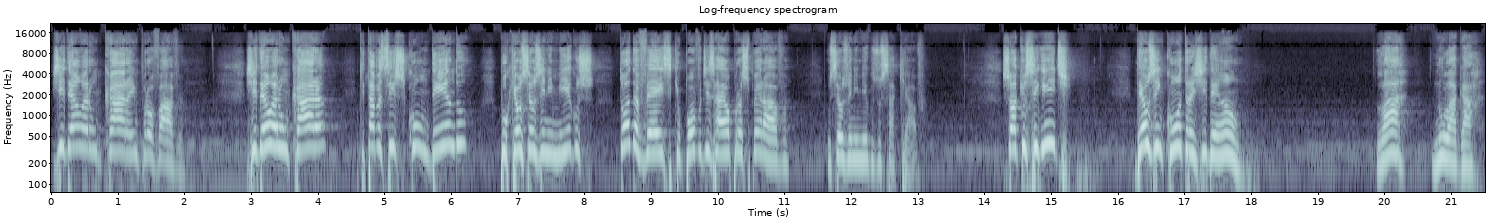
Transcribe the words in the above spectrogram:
Gideão era um cara improvável. Gideão era um cara que estava se escondendo porque os seus inimigos, toda vez que o povo de Israel prosperava, os seus inimigos o saqueavam. Só que o seguinte, Deus encontra Gideão lá no lagar.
